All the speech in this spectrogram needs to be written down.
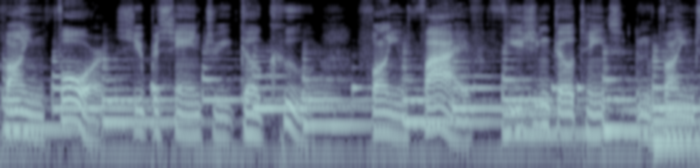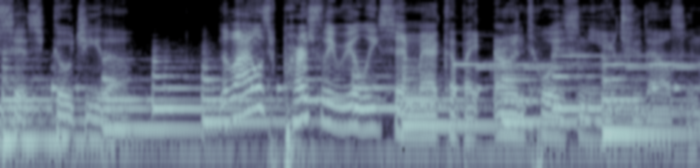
Volume 4 Super Saiyan 3 Goku, Volume 5 Fusion Gotenks, and Volume 6 Gogeta. The line was partially released in America by Irwin Toys in the year 2000.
